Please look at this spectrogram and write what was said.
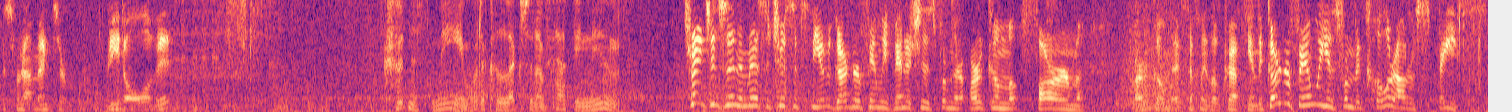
Guess we're not meant to read all of it. Goodness me, what a collection of happy news. Strange incident in Massachusetts. The Gardner family vanishes from their Arkham farm. Arkham, that's definitely Lovecraftian. The Gardner family is from the color out of space.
